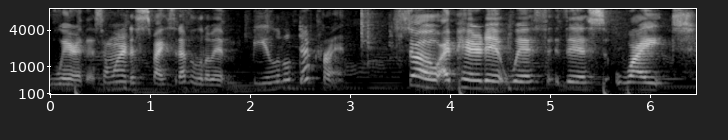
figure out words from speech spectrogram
wear this. I wanted to spice it up a little bit, be a little different. So I paired it with this white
